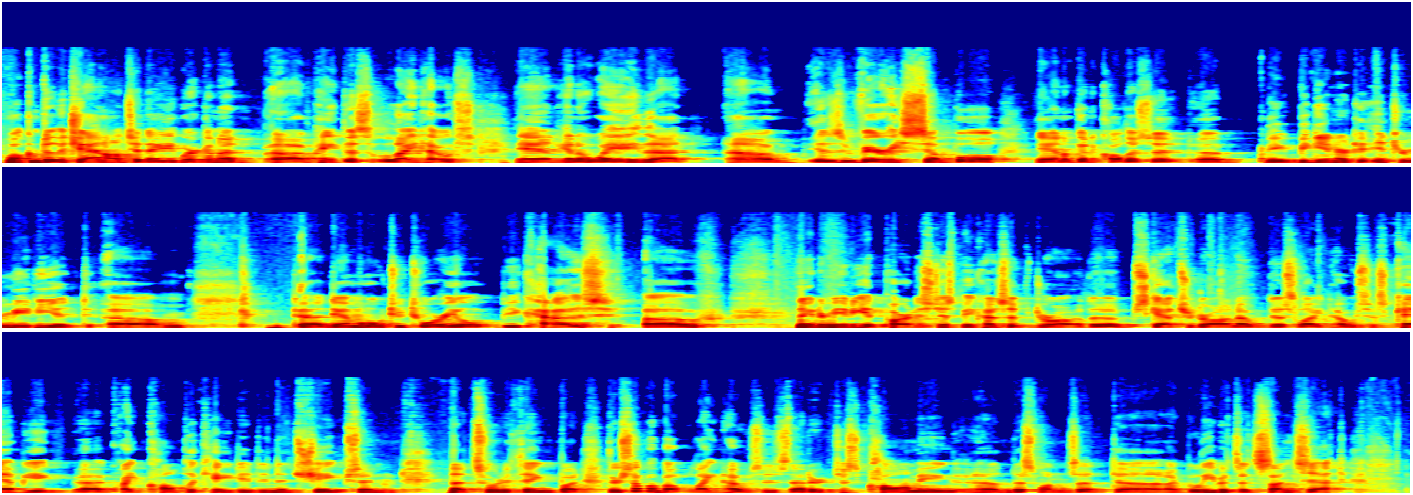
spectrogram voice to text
Welcome to the channel. Today we're going to uh, paint this lighthouse and in a way that um, is very simple and I'm going to call this a, a beginner to intermediate um, uh, demo tutorial because of the intermediate part is just because of draw, the sketch drawing out this lighthouse is, can be uh, quite complicated in its shapes and that sort of thing. But there's something about lighthouses that are just calming. Uh, this one's at, uh, I believe it's at sunset.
